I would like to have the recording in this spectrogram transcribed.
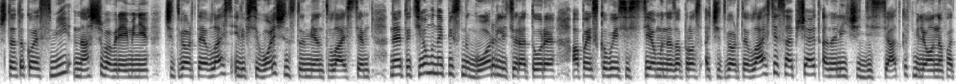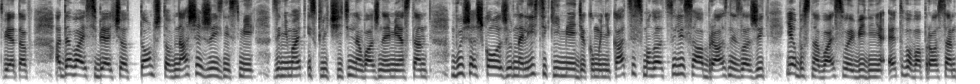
Что такое СМИ нашего времени? Четвертая власть или всего лишь инструмент власти? На эту тему написаны горы литературы, а поисковые системы на запрос о четвертой власти сообщают о наличии десятков миллионов ответов. Отдавая себе отчет в том, что в нашей жизни СМИ занимают исключительно важное место. Высшая школа журналистики и медиакоммуникаций смогла целесообразно изложить и обосновать свое видение этого вопроса.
